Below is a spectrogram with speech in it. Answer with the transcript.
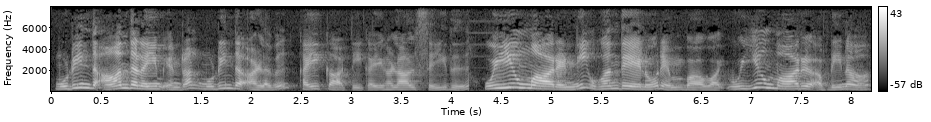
முடிந்த ஆந்தனையும் என்றால் முடிந்த அளவு கை காட்டி கைகளால் செய்து உய்யும் மாறெண்ணி உகந்தேலோர் எம்பாவாய். உய்யும் மாறு அப்படின்னா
